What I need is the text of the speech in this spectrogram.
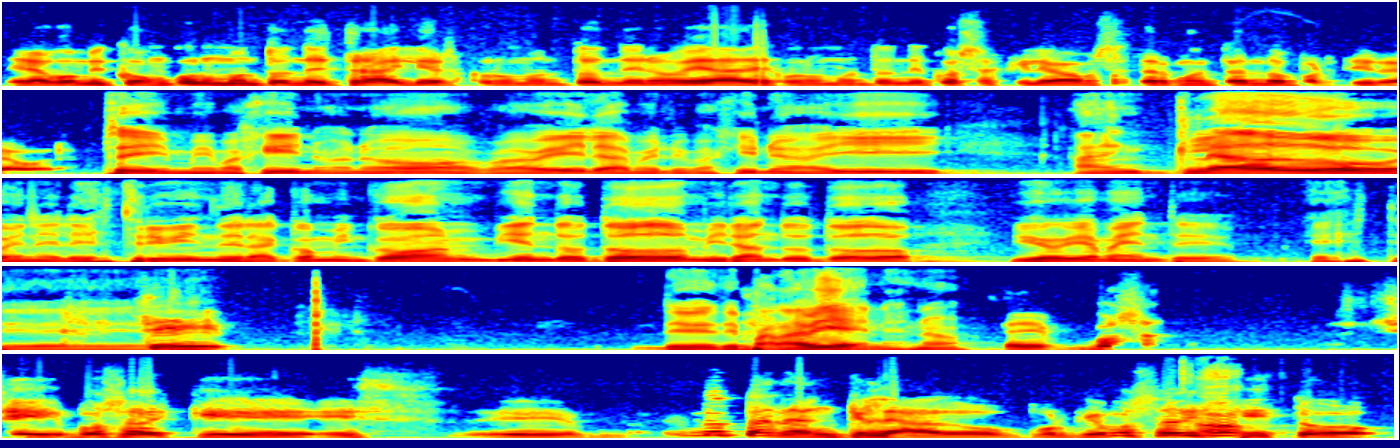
de la Comic Con, con un montón de trailers, con un montón de novedades, con un montón de cosas que le vamos a estar contando a partir de ahora. Sí, me imagino, ¿no? Ravela, me lo imagino ahí anclado en el streaming de la Comic Con, viendo todo, mirando todo y obviamente este Sí, de, de parabienes, ¿no? Eh, vos, sí, vos sabés que es eh, no tan anclado, porque vos sabés que esto,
